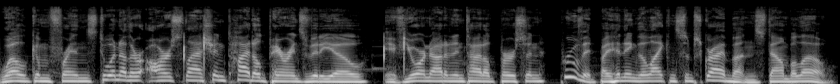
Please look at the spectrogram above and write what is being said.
Welcome, friends, to another r slash entitled parents video. If you're not an entitled person, prove it by hitting the like and subscribe buttons down below.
